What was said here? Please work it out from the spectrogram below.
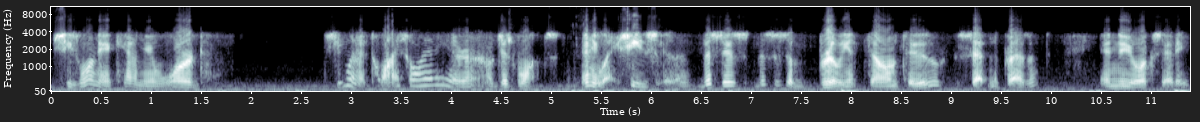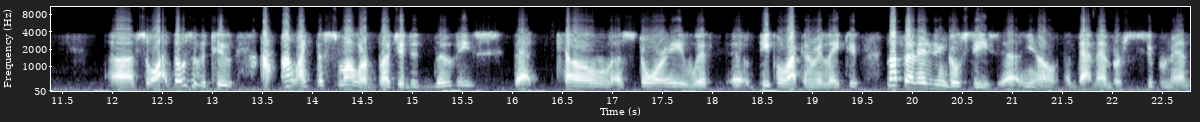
she's won the Academy Award. She won it twice already, or, or just once? Anyway, she's. Uh, this is this is a brilliant film too, set in the present in New York City. Uh, so I, those are the two. I, I like the smaller budgeted movies that tell a story with uh, people I can relate to. Not that I didn't go see, uh, you know, Batman versus Superman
